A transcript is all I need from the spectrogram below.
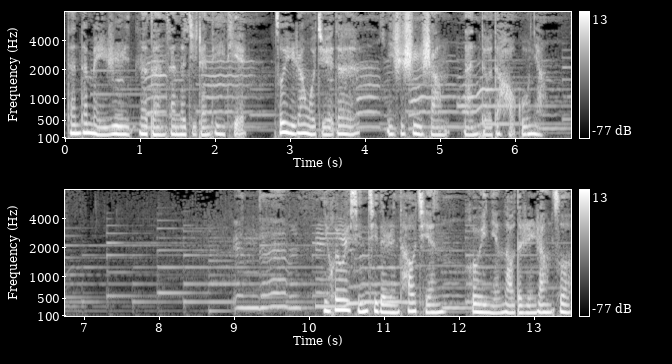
单单每日那短暂的几站地铁，足以让我觉得你是世上难得的好姑娘。你会为行乞的人掏钱，会为年老的人让座，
